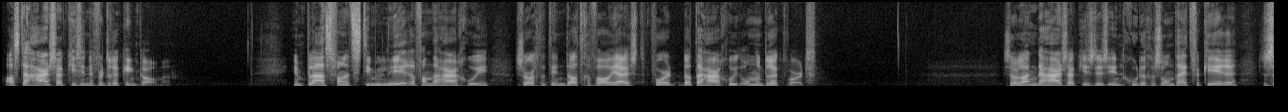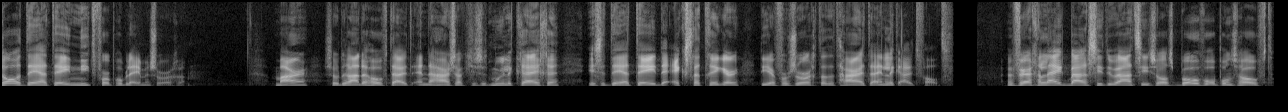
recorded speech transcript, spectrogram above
als de haarzakjes in de verdrukking komen. In plaats van het stimuleren van de haargroei zorgt het in dat geval juist voor dat de haargroei onderdrukt wordt. Zolang de haarzakjes dus in goede gezondheid verkeren, zal het DHT niet voor problemen zorgen. Maar zodra de hoofdhuid en de haarzakjes het moeilijk krijgen, is het DHT de extra trigger die ervoor zorgt dat het haar uiteindelijk uitvalt. Een vergelijkbare situatie zoals boven op ons hoofd,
